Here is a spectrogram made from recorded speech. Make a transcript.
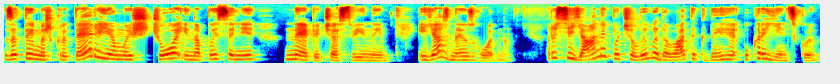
за тими ж критеріями, що і написані не під час війни. І я з нею згодна. Росіяни почали видавати книги українською.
